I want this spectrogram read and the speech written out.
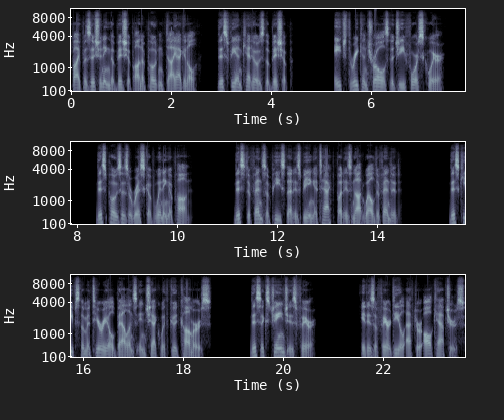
By positioning the bishop on a potent diagonal, this fianchettos the bishop. h3 controls the g4 square. This poses a risk of winning a pawn. This defends a piece that is being attacked but is not well defended. This keeps the material balance in check with good commerce. This exchange is fair. It is a fair deal after all captures.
